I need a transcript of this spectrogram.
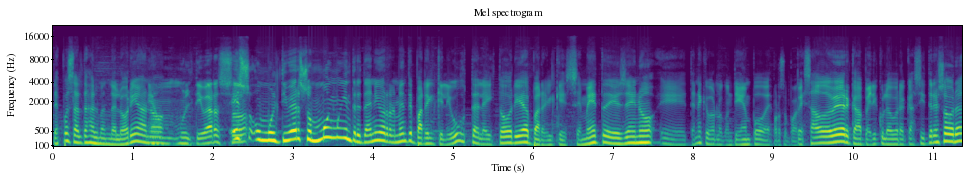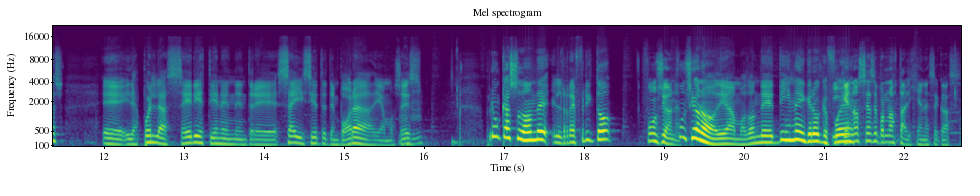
después saltás al Mandaloriano. Es un multiverso. Es un multiverso muy, muy entretenido realmente para el que le gusta la historia, para el que se mete de lleno. Eh, tenés que verlo con tiempo, es Por supuesto. pesado de ver, cada película dura casi tres horas. eh, y después las series tienen entre 6 y 7 temporadas, digamos. Es, pero un caso donde el refrito Funciona. funcionó, digamos, donde Disney creo que y fue que no se hace por nostalgia en ese caso.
